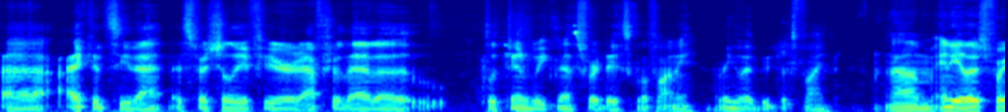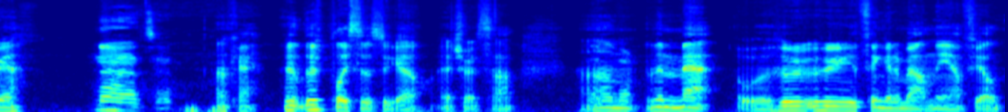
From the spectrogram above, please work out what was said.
Uh, I could see that, especially if you're after that uh, platoon weakness for Desclafani. I think that'd be just fine. Um, any others for you? No, that's it. Okay, there's places to go at shortstop. Um, then Matt, who who are you thinking about in the outfield?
